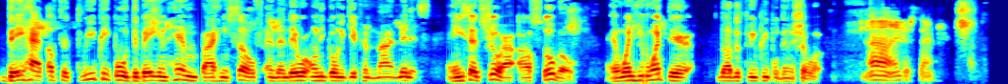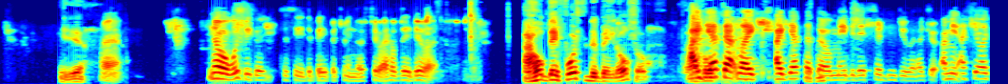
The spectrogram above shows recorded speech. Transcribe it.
they had up to three people debating him by himself, and then they were only going to give him nine minutes. And he said, "Sure, I- I'll still go." And when he went there, the other three people didn't show up. Oh, interesting. Yeah. Right. No, it would be good to see a debate between those two. I hope they do it. I hope they force the debate. Also, I I get that, like, I get that Mhm. though. Maybe they shouldn't do it. I mean, I feel like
